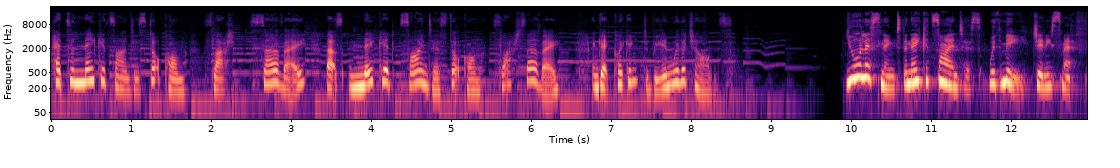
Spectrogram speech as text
Head to nakedscientist.com slash survey, that's nakedscientist.com slash survey, and get clicking to be in with a chance. You're listening to The Naked Scientists with me, Ginny Smith.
